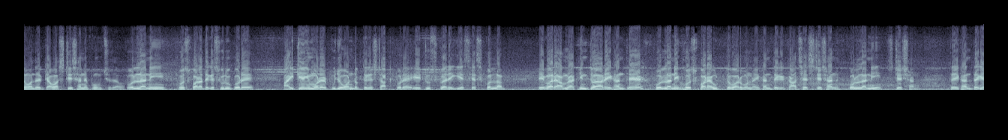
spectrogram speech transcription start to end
তোমাদেরকে আবার স্টেশনে পৌঁছে দেওয়া। কল্যাণী ঘোষপাড়া থেকে শুরু করে আইটিআই মোড়ের পুজো মণ্ডপ থেকে স্টার্ট করে এ টু স্কোয়ারে গিয়ে শেষ করলাম। এবারে আমরা কিন্তু আর এখান থেকে কল্যাণী ঘোষপাড়ায় উঠতে পারব না। এখান থেকে কাছের স্টেশন কল্যাণী স্টেশন তো এখান থেকে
